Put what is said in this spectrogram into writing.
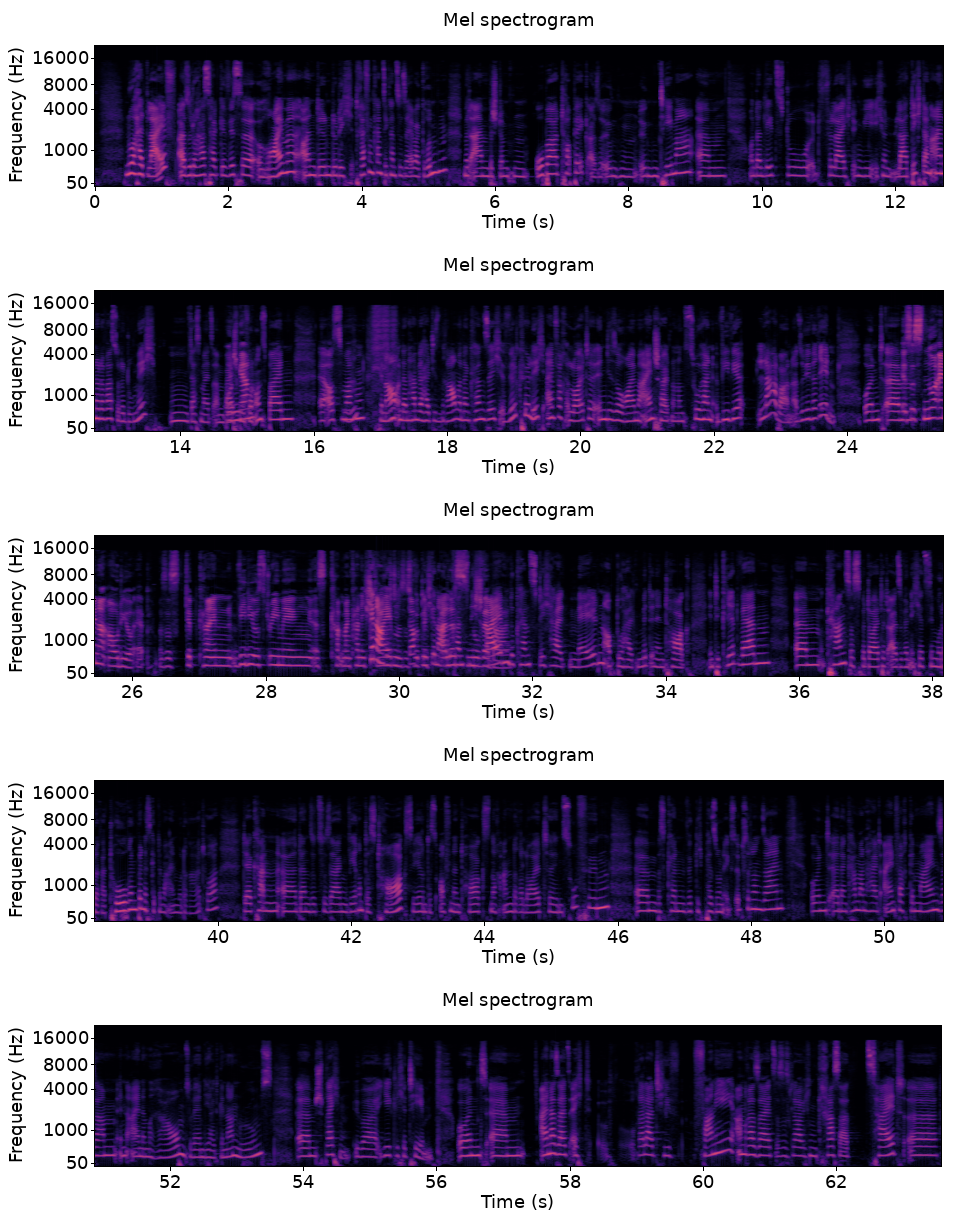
nur halt live. Also du hast halt gewisse Räume, an denen du dich treffen kannst. Die kannst du selber gründen mit einem bestimmten Obertopic, also irgendein, irgendein Thema. Ähm, und dann lädst du vielleicht irgendwie, ich und lade dich dann ein oder was, oder du mich. Hm, das mal jetzt am Beispiel von uns beiden äh, auszumachen. Mhm. Genau, und dann haben wir halt diesen Raum und dann können sich willkürlich einfach Leute in diese Räume einschalten und uns zuhören, wie wir labern, also wie wir reden. Und, ähm, es ist nur eine Audio-App. Also es gibt kein Videostreaming, es kann, man kann nicht genau, schreiben, es ist doch, wirklich genau, alles du kannst nicht schreiben, verbal. du kannst dich halt melden, ob du halt mit in den Talk integriert werden ähm, kannst. Das bedeutet also, wenn ich jetzt die Moderatorin bin, es gibt immer einen Moderator, der kann äh, dann sozusagen während des Talks, während des offenen Talks noch andere Leute hinzufügen. Ähm, das können wirklich Person XY sein. Und äh, dann kann man halt einfach gemeinsam in einem Raum, so werden die halt genannt, Rooms, ähm, sprechen über jegliche Themen. Und ähm, einerseits echt relativ funny, andererseits ist es, glaube ich, ein krasser Zeit. Äh,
